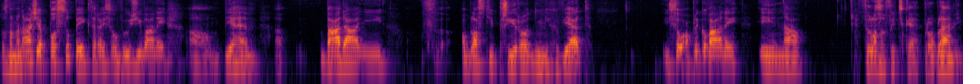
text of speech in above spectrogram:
To znamená, že postupy, které jsou využívány během bádání v oblasti přírodních věd, jsou aplikovány i na filozofické problémy.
